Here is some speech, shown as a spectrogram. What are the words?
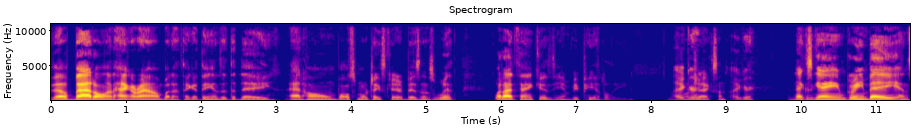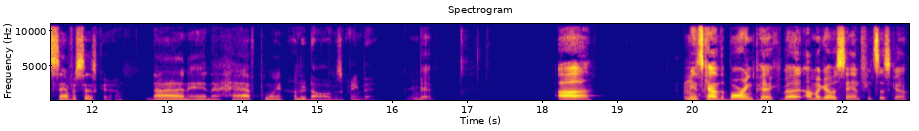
they'll battle and hang around, but I think at the end of the day, at home, Baltimore takes care of business with what I think is the MVP of the league, I agree. Jackson. I agree. Next game, Green Bay and San Francisco. Nine and a half point underdogs, Green Bay. Green Bay. Uh, I mean, it's kind of the boring pick, but I'm gonna go with San Francisco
